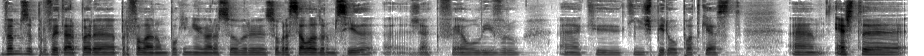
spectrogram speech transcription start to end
Vamos aproveitar para, para falar um pouquinho agora sobre, sobre A Célula Adormecida, uh, já que é o livro uh, que, que inspirou o podcast esta,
